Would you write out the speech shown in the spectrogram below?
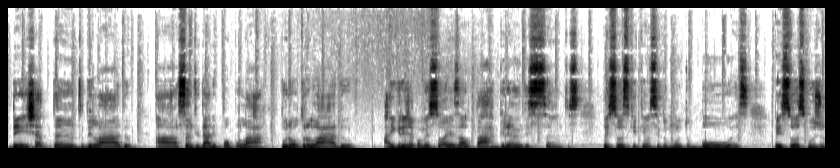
deixa tanto de lado a santidade popular. Por outro lado, a igreja começou a exaltar grandes santos, pessoas que tinham sido muito boas, pessoas cujo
